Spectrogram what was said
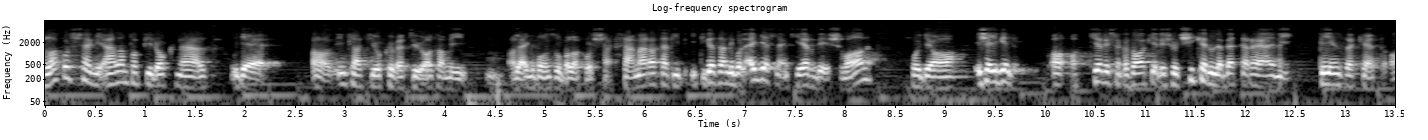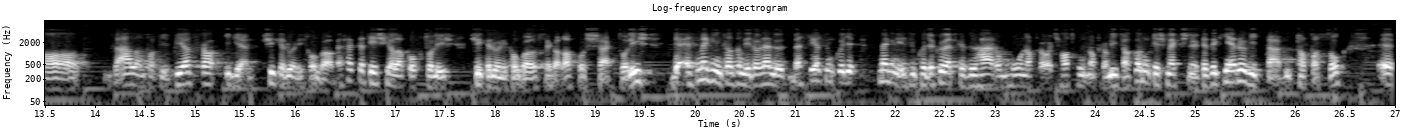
a lakossági állampapíroknál ugye az infláció követő az, ami a legvonzóbb a lakosság számára. Tehát itt, itt igazából egyetlen kérdés van, hogy a, és egyébként a, a kérdésnek az alkérdés, hogy sikerül-e beterelni pénzeket az állampapír piacra, igen, sikerülni fog a befektetési alapoktól is, sikerülni fog valószínűleg a lakosságtól is, de ez megint az, amiről előtt beszéltünk, hogy megnézzük, hogy a következő három hónapra vagy hat hónapra mit akarunk, és megcsináljuk. Ezek ilyen rövid távú tapaszok.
